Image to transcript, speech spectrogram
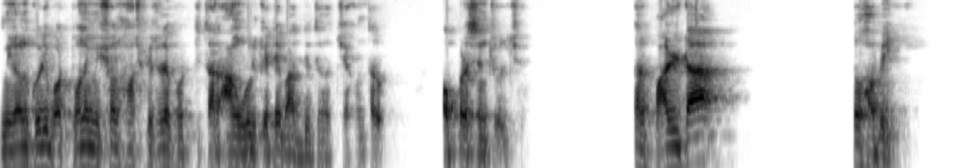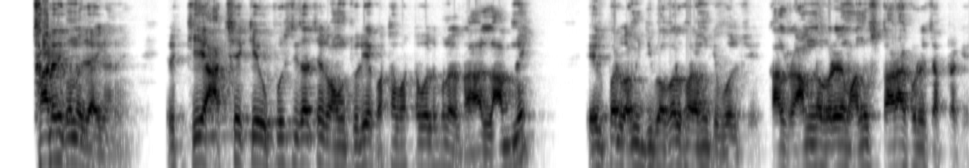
মিলন করি বর্তমানে মিশন হসপিটালে ভর্তি, তার আঙ্গুল কেটে বাদ দিতে হচ্ছে। এখন তার অপারেশন চলছে। তার পাল্টা তো হবেই। ছাড়ের কোনো জায়গা নেই। কে আছে, কে উপস্থিত আছে, রং চড়িয়ে কথাবার্তা বলে কোনো লাভ নেই। এরপর আমি দিবাকর ঘরামকে বলছি, কাল রামনগরের মানুষ তাড়া করেছে আপনাকে।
